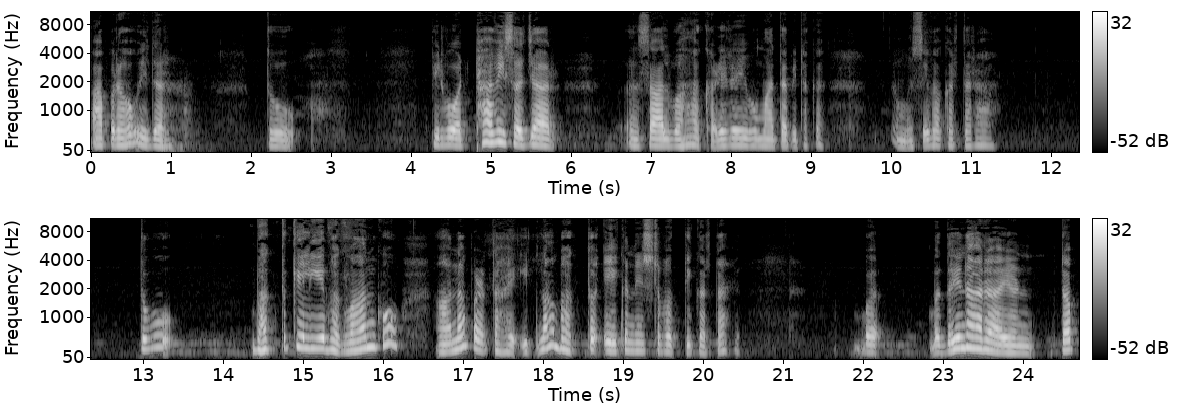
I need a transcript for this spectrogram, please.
आप रहो इधर। तो फिर वो अट्ठाईस हज़ार साल वहाँ खड़े रहे वो माता पिता का। सेवा करता रहा। तो वो भक्त के लिए भगवान को आना पड़ता है। इतना भक्त एक निष्ठ भक्ति करता है। बद्रीनारायण तप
